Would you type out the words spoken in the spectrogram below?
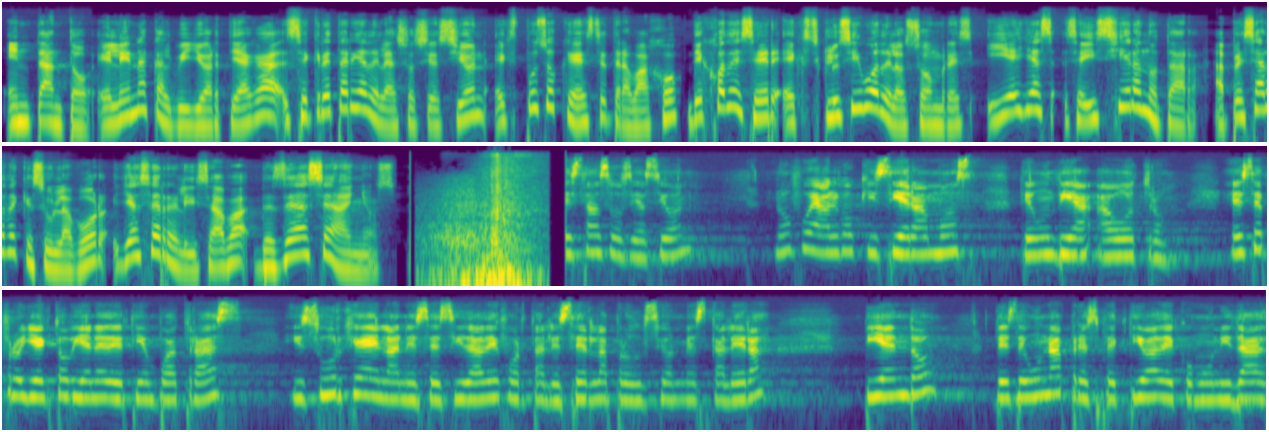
En tanto, Elena Calvillo Arteaga, secretaria de la asociación, expuso que este trabajo dejó de ser exclusivo de los hombres y ellas se hicieron notar, a pesar de que su labor ya se realizaba desde hace años. Esta asociación no fue algo que hiciéramos de un día a otro. Este proyecto viene de tiempo atrás y surge en la necesidad de fortalecer la producción mezcalera, viendo desde una perspectiva de comunidad,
